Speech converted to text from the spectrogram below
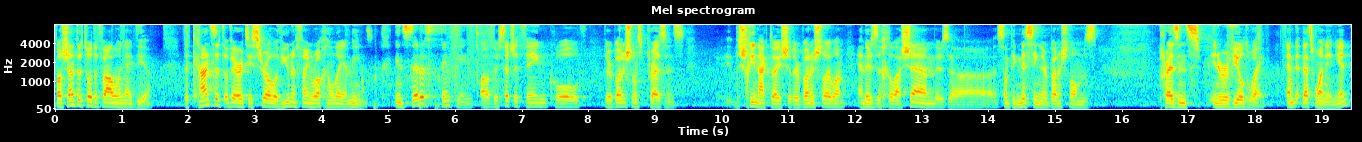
Baal taught the following idea. The concept of Eretz Yisrael, of unifying Roch and Leah, means instead of thinking of there's such a thing called the Rebbeinu Shalom's presence, the Shechina Akdaisha, the Rebbeinu Shalom, and there's the Chil Hashem, there's uh, something missing in the Rebbeinu Shalom's presence in a revealed way. And th- that's one Indian.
